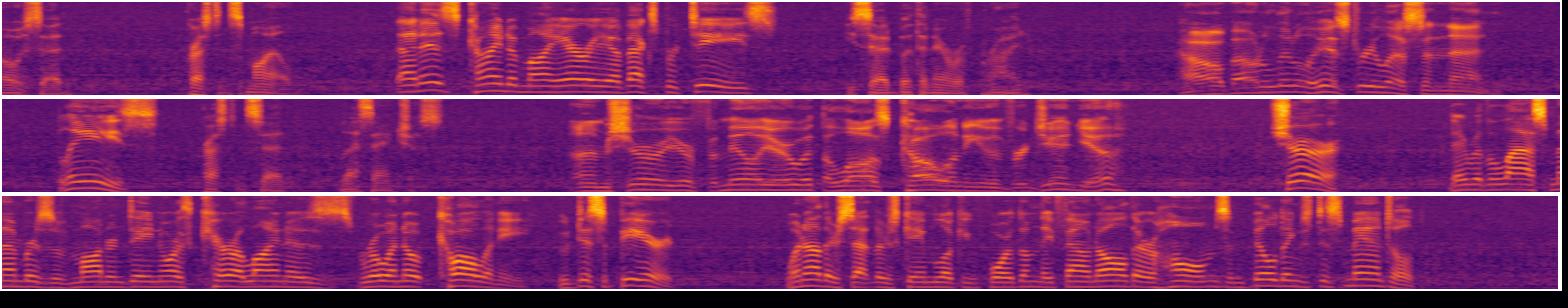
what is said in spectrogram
Mo said. Preston smiled. That is kind of my area of expertise, he said with an air of pride. How about a little history lesson then? Please, Preston said, less anxious. I'm sure you're familiar with the lost colony of Virginia. Sure. They were the last members of modern day North Carolina's Roanoke colony who disappeared. When other settlers came looking for them, they found all their homes and buildings dismantled.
